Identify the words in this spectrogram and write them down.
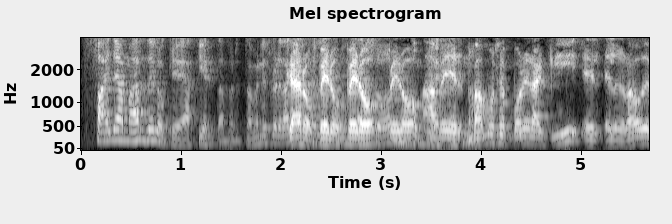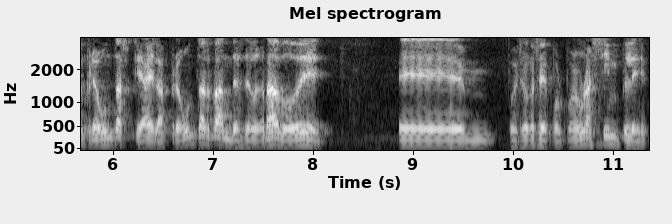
falla más de lo que acierta, pero también es verdad que Claro, las pero, pero, pero a ver, ¿no? vamos a poner aquí el, el grado de preguntas que hay. Las preguntas van desde el grado de, eh, pues yo qué sé, por poner una simple,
